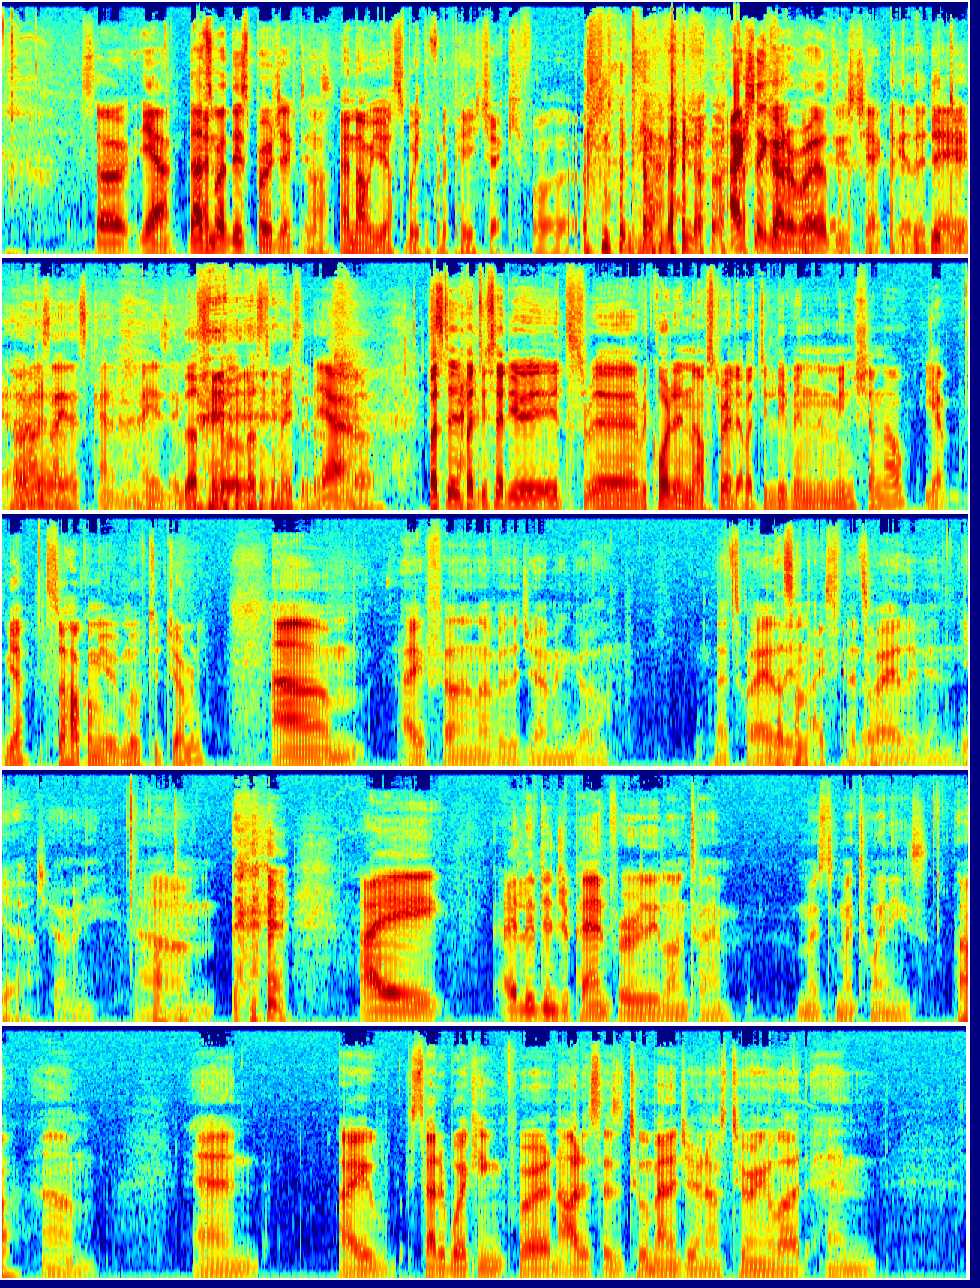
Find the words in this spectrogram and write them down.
So yeah, that's And- what this project is. Uh, and now you're just waiting for the paycheck for. Uh, Yeah. no. I actually got a royalties check the other day, and Oh, I was yeah. like, "That's kind of amazing." That's cool. That's amazing. Yeah. Uh, but but you said you it's uh, recorded in Australia, but you live in München now. Yep. Yeah. So how come you moved to Germany? Um, I fell in love with a German girl. That's why I That's a live. nice thing. that's though. why I live in Yeah. Germany. Okay. Um, I I lived in Japan for a really long time, most of my twenties, Ah. um, and I started working for an artist as a tour manager, and I was touring a lot. And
